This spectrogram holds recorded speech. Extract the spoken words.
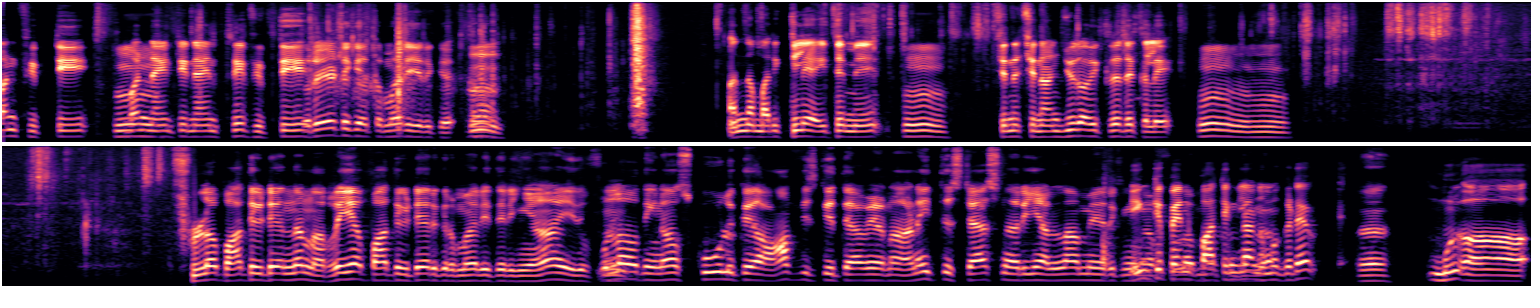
one fifty one ninety nine three fifty ரேட்டுக்கு ஏத்த மாதிரி இருக்கு. அந்த மாதிரி கிளே ஐட்டமு சின்ன சின்ன அஞ்சு ரூபா விற்கிறது கிளே ம் ம் ஃபுல்லாக பார்த்துக்கிட்டே இருந்தால் நிறைய பார்த்துக்கிட்டே இருக்கிற மாதிரி தெரியுங்க. இது ஃபுல்லாக பார்த்தீங்கன்னா ஸ்கூலுக்கு ஆஃபீஸ்க்கு தேவையான அனைத்து ஸ்டேஷ்னரியும் எல்லாமே இருக்குங்க. இங்க் பென் பாத்தீங்களா? நம்ம கிட்ட ஆ. மு- ஆ,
